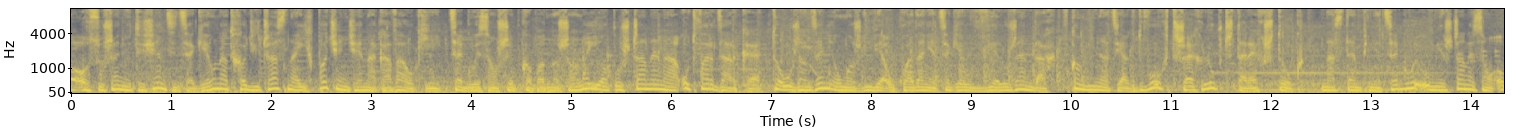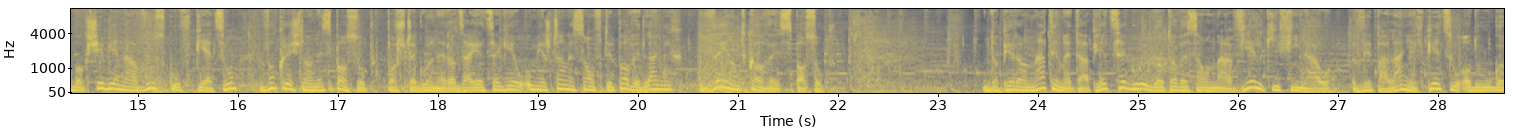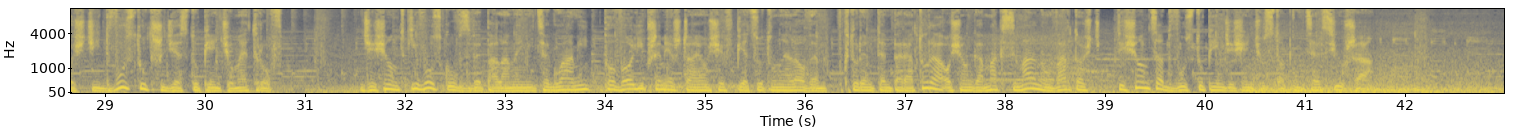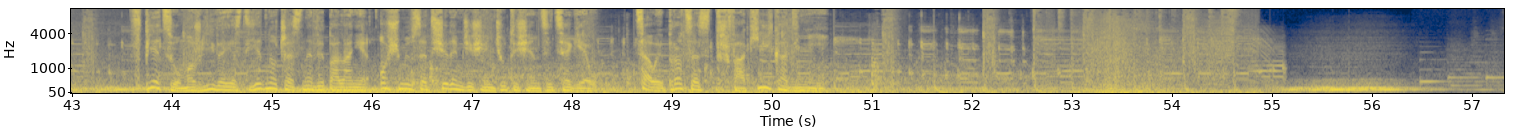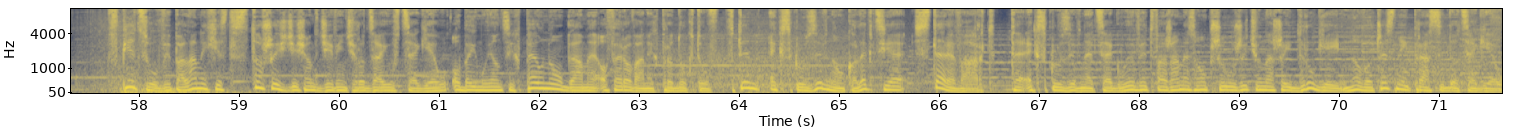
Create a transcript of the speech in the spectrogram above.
Po osuszeniu tysięcy cegieł nadchodzi czas na ich pocięcie na kawałki. Cegły są szybko podnoszone i opuszczane na utwardzarkę. To urządzenie umożliwia układanie cegieł w wielu rzędach, w kombinacjach dwóch, trzech lub czterech sztuk. Następnie cegły umieszczane są obok siebie na wózku w piecu w określony sposób. Poszczególne rodzaje cegieł umieszczane są w typowy dla nich, wyjątkowy sposób. Dopiero na tym etapie cegły gotowe są na wielki finał wypalanie w piecu o długości 235 metrów. Dziesiątki wózków z wypalanymi cegłami powoli przemieszczają się w piecu tunelowym, w którym temperatura osiąga maksymalną wartość 1250 stopni Celsjusza. W piecu możliwe jest jednoczesne wypalanie 870 tysięcy cegieł. Cały proces trwa kilka dni. Piecu wypalanych jest 169 rodzajów cegieł, obejmujących pełną gamę oferowanych produktów, w tym ekskluzywną kolekcję Sterewart. Te ekskluzywne cegły wytwarzane są przy użyciu naszej drugiej, nowoczesnej prasy do cegieł.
